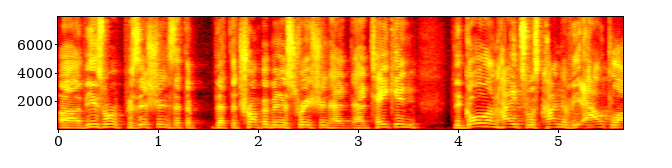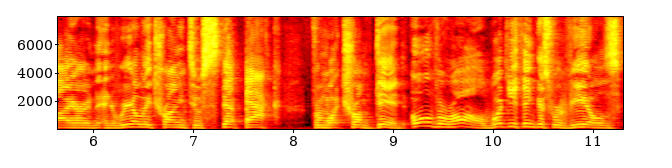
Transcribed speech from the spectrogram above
Uh, these were positions that the that the Trump administration had had taken. The Golan Heights was kind of the outlier and, and really trying to step back from what Trump did. Overall, what do you think this reveals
